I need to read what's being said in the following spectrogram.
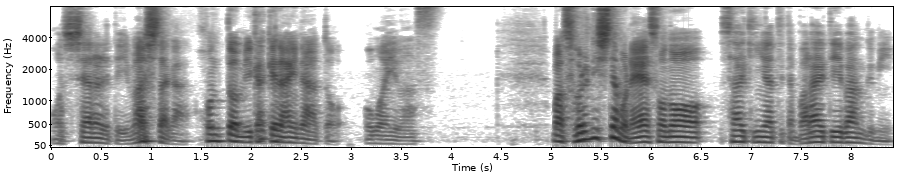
おっしゃられていましたが本当見かけないなと思います。まあそれにしてもねその最近やってたバラエティ番組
